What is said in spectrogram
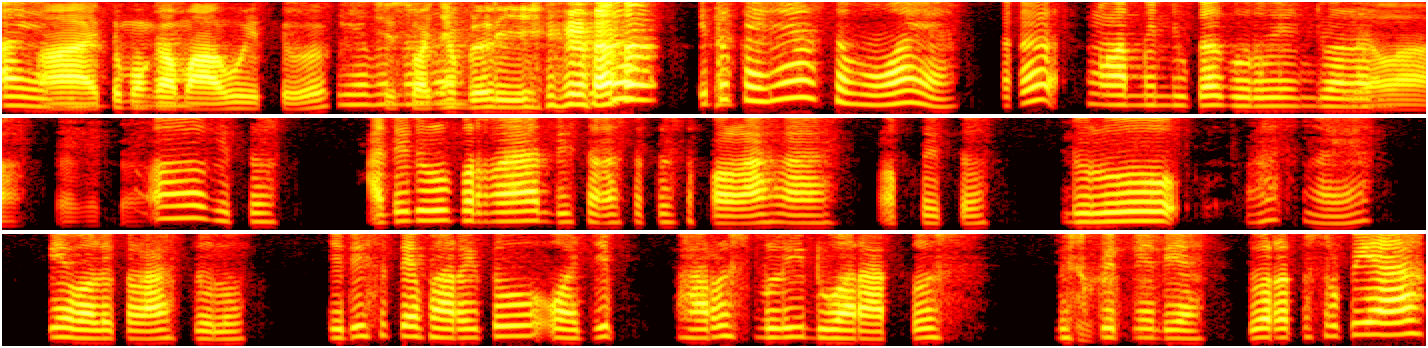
Oh, iya, ah benar, itu mau nggak mau itu Iya, benar siswanya ya. beli. Itu itu kayaknya semua ya kakak ngalamin juga guru yang jualan. Kayak gitu. Oh gitu. Ada dulu pernah di salah satu sekolah lah waktu itu. Dulu kelas nggak ya? Iya wali kelas dulu. Jadi setiap hari itu wajib harus beli 200 biskuitnya dia. 200 rupiah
